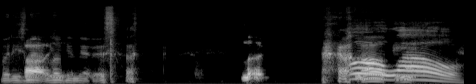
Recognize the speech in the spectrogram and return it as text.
but he's Oh, not yeah. looking at us. look, Oh, oh wow.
